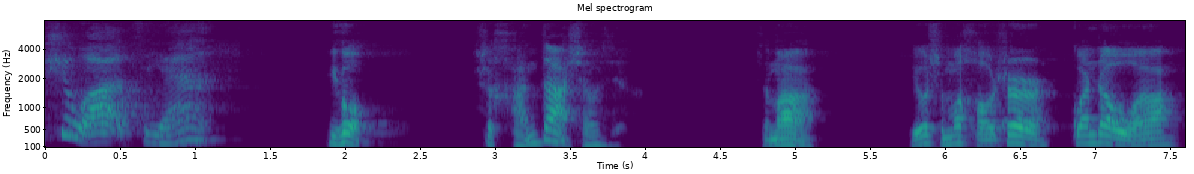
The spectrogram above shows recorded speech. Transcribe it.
是我子妍。哟，是韩大小姐，怎么有什么好事关照我啊？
